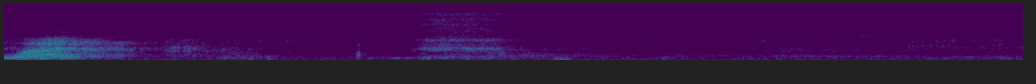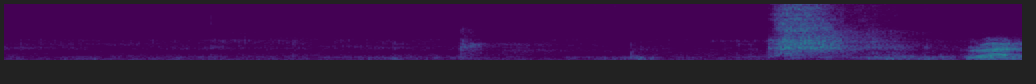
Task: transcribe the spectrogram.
What? Right.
